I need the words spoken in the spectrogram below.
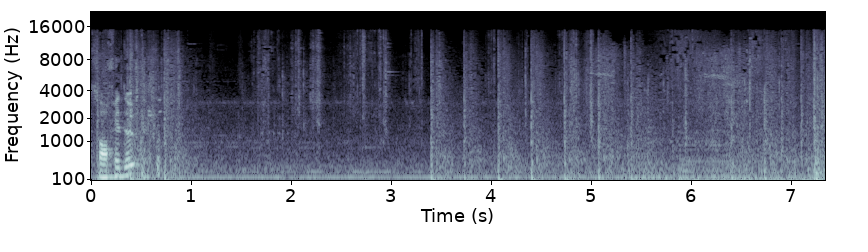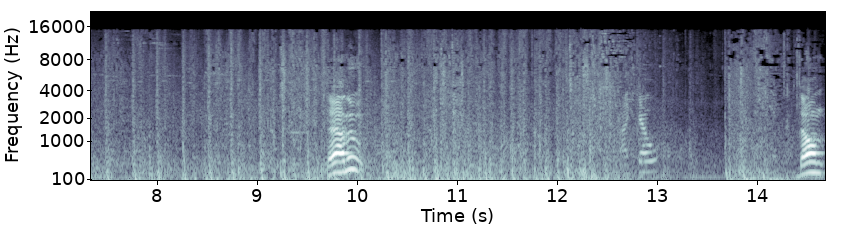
Ça en fait deux. Derrière nous Un KO. Down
